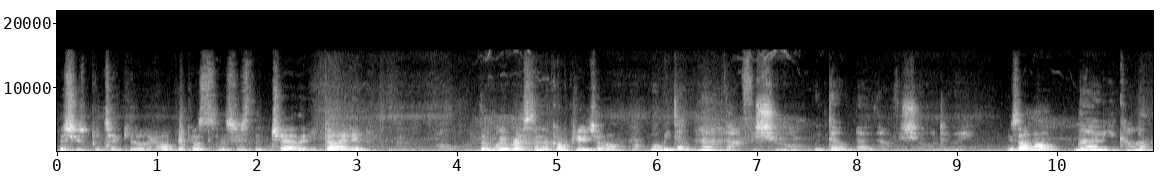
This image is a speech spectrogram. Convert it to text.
This is particularly odd because this is the chair that he died in, that we're resting the computer on. Well, we don't know that for sure. We don't know that for sure, do we? Is that not? No, you can't.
